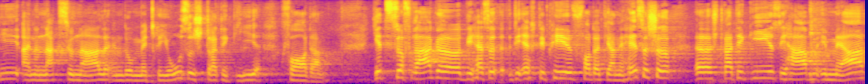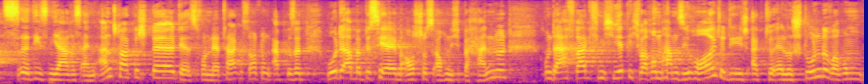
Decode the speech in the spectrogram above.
die eine nationale Endometriosestrategie fordern. Jetzt zur Frage. Die FDP fordert ja eine hessische äh, Strategie. Sie haben im März äh, dieses Jahres einen Antrag gestellt. Der ist von der Tagesordnung abgesetzt, wurde aber bisher im Ausschuss auch nicht behandelt. Und da frage ich mich wirklich, warum haben Sie heute die Aktuelle Stunde? Warum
